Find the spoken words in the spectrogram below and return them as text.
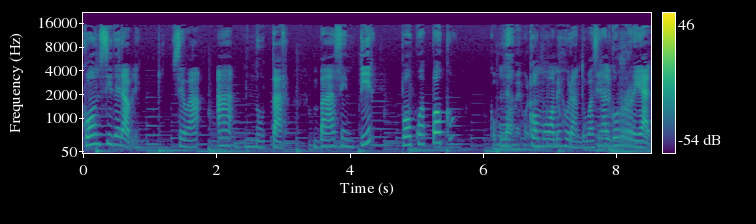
considerable. Se va a notar, va a sentir poco a poco cómo, va, mejorando. cómo va mejorando. Va a ser algo real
